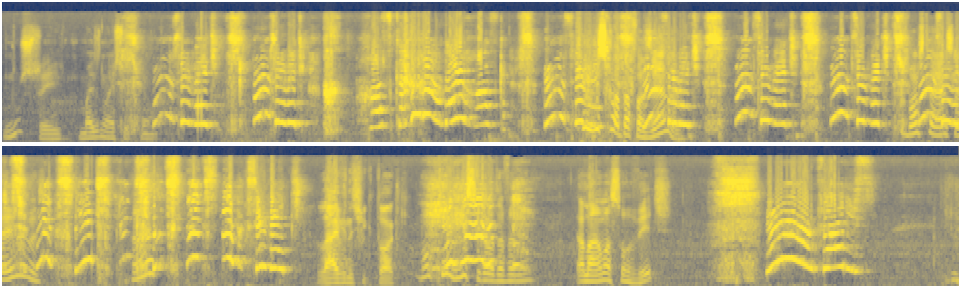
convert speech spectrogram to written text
não sei, mas não é seu ponto. sorvete, um sorvete, rosca, adoro rosca, um Que isso que ela tá fazendo? sorvete, um sorvete, um sorvete, Que bosta é essa aí, velho? sorvete, Live no TikTok. Mas que isso que ela tá fazendo? Ela ama sorvete? hum, flores, hum,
